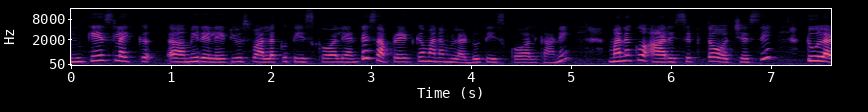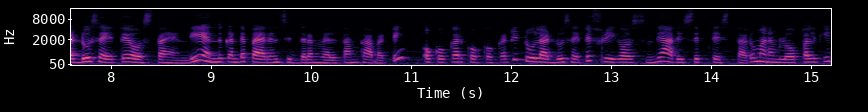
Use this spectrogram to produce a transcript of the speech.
ఇన్ కేస్ లైక్ మీ రిలేటివ్స్ వాళ్ళకు తీసుకోవాలి అంటే సపరేట్గా మనం లడ్డు తీసుకోవాలి. కానీ మనకు ఆ రిసిప్ట్తో వచ్చేసి టూ లడ్డూస్ అయితే వస్తాయండి. ఎందుకంటే పేరెంట్స్ ఇద్దరం వెళ్తాం కాబట్టి ఒక్కొక్కరికి ఒక్కొక్కటి టూ లడ్డూస్ అయితే ఫ్రీగా వస్తుంది. ఆ రిసిప్ట్ ఇస్తారు. మనం లోపలికి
